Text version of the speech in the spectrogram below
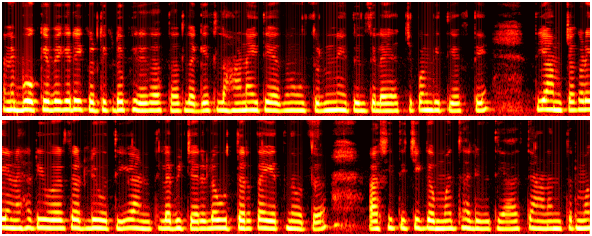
आणि बोके वगैरे इकडे तिकडे फिरत असतात. लगेच लहान आहे ते अजून उतरून येतील तिला याची पण भीती असते. ती आमच्याकडे येण्यासाठी वर चढली होती आणि तिला बिचारीला उतरता येत नव्हतं. अशी तिची गंमत झाली होती. आज त्यानंतर मग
